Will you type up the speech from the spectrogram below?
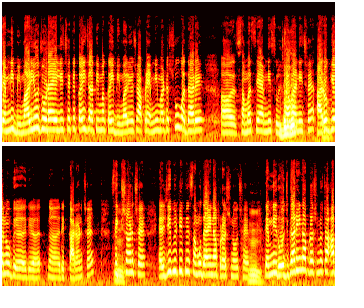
તેમની બીમારીઓ જોડાયેલી છે કે કઈ જાતિમાં કઈ બીમારીઓ છે આપણે એમની માટે શું વધારે સમસ્યા એમની સુલઝાવવાની છે? આરોગ્યનું કારણ છે શિક્ષણ છે એલજીબીટી સમુદાયના પ્રશ્નો છે તેમની રોજગારીના પ્રશ્નો છે આ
